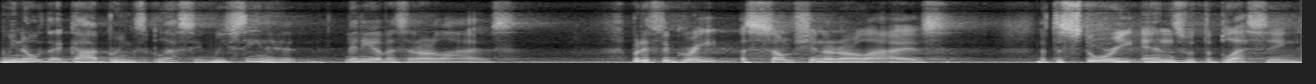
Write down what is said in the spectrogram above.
We know that God brings blessing. We've seen it, many of us in our lives. But if the great assumption in our lives that the story ends with the blessing,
